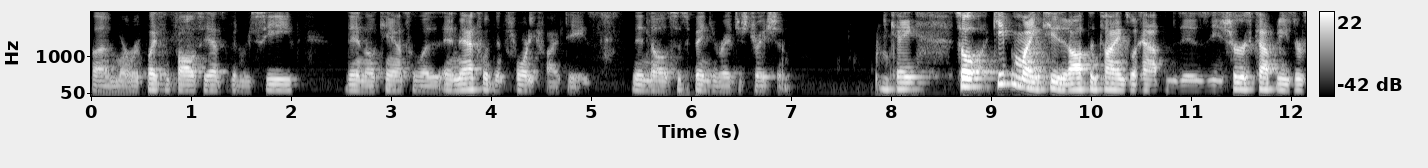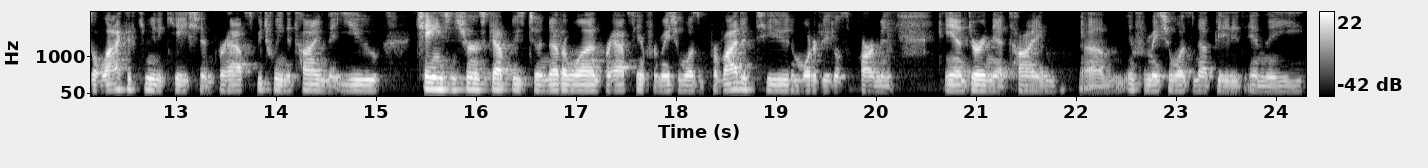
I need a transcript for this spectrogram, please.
um, or replacement policy hasn't been received, then they'll cancel it, and that's within 45 days. Then they'll suspend your registration. Okay, so keep in mind too that oftentimes what happens is the insurance companies, there's a lack of communication perhaps between the time that you change insurance companies to another one, perhaps the information wasn't provided to the motor vehicles department, and during that time, um, information wasn't updated and the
